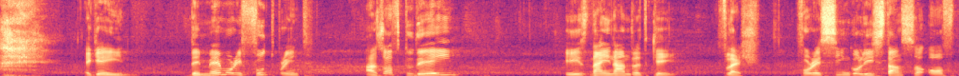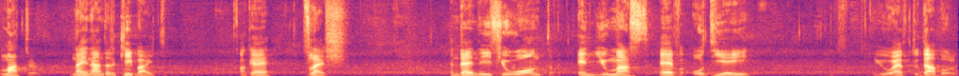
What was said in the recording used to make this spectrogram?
Again, the memory footprint as of today is 900K flash for a single instance of matter, 900 byte, okay, flash. And then if you want, and you must have OTA, you have to double.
